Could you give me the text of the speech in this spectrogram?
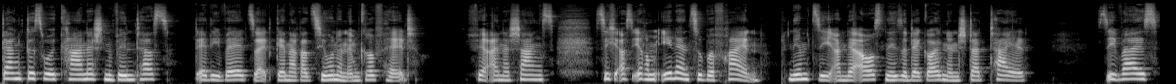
dank des vulkanischen Winters, der die Welt seit Generationen im Griff hält. Für eine Chance, sich aus ihrem Elend zu befreien, nimmt sie an der Auslese der goldenen Stadt teil. Sie weiß,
